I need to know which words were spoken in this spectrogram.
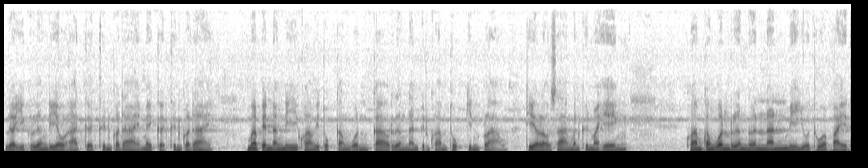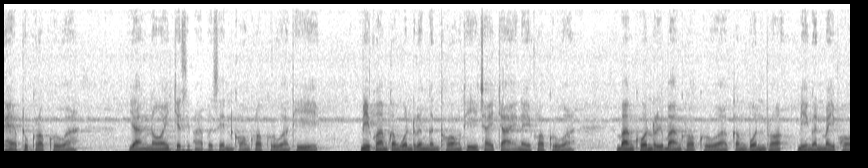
เหลืออีกเรื่องเดียวอาจเกิดขึ้นก็ได้ ไม่เกิดขึ้นก็ได้ เมื่อเป็นดังนี้ความวิตกกังวล9เรื่องนั้นเป็นความทุกข์กินเปล่า ที่เราสร้างมันขึ้นมาเองความกังวลเรื่องเงินนั้นมีอยู่ทั่วไปแทบทุกครอบครัว อย่างน้อย 75%ของครอบครัวที่ มีความกังวลเรื่องเงินทองที่ใช้จ่ายในครอบครัว บางคนหรือบางครอบครัวกังวลเพราะมีเงินไม่พอ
